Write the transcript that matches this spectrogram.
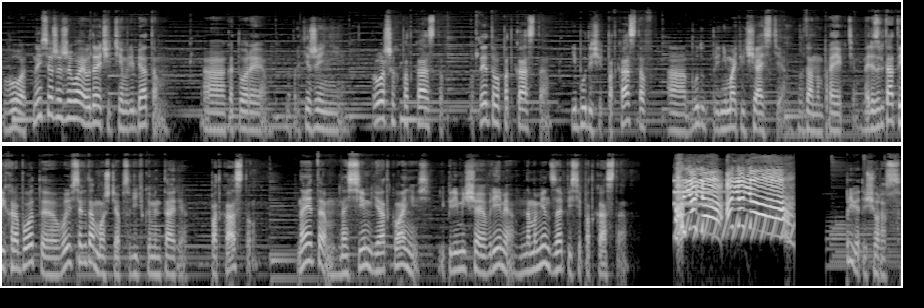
Вот. Ну и все же желаю удачи тем ребятам, которые на протяжении прошлых подкастов, вот этого подкаста и будущих подкастов а, будут принимать участие в данном проекте. Результаты их работы вы всегда можете обсудить в комментариях к подкасту. На этом на сим я откланяюсь и перемещаю время на момент записи подкаста. Привет еще раз,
